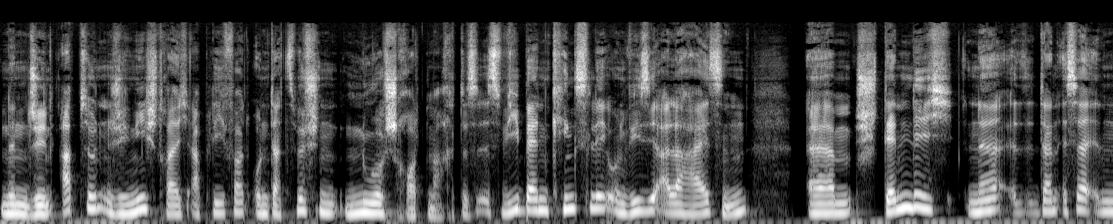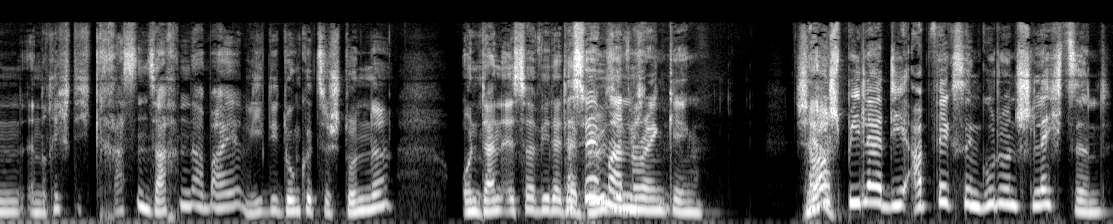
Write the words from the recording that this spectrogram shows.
einen Gen absoluten Geniestreich abliefert und dazwischen nur Schrott macht. Das ist wie Ben Kingsley und wie sie alle heißen. Ähm, ständig, ne, dann ist er in, in richtig krassen Sachen dabei, wie die dunkelste Stunde. Und dann ist er wieder Das der wäre mal ein. Ranking. Schauspieler, die abwechselnd gut und schlecht sind.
